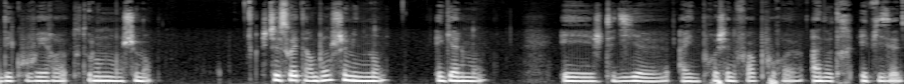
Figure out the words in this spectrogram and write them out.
découvrir tout au long de mon chemin. Je te souhaite un bon cheminement également et je te dis à une prochaine fois pour un autre épisode.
